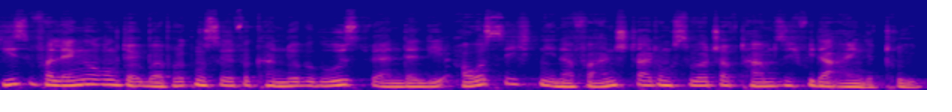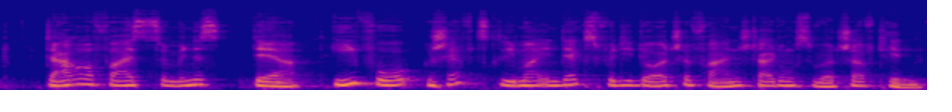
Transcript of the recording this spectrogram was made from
Diese Verlängerung der Überbrückungshilfe kann nur begrüßt werden, denn die Aussichten in der Veranstaltungswirtschaft haben sich wieder eingetrübt. Darauf weist zumindest der IFO Geschäftsklimaindex für die deutsche Veranstaltungswirtschaft hin.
